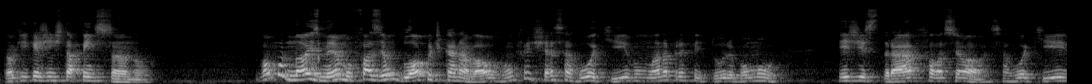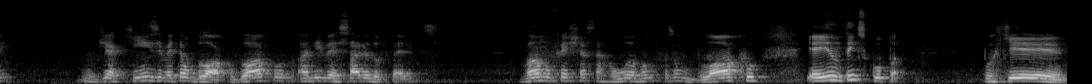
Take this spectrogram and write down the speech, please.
Então o que, que a gente está pensando? Vamos nós mesmo fazer um bloco de carnaval, vamos fechar essa rua aqui, vamos lá na prefeitura, vamos registrar, falar assim, ó, essa rua aqui, no dia 15 vai ter o bloco, bloco aniversário do Félix. Vamos fechar essa rua, vamos fazer um bloco, e aí não tem desculpa, porque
